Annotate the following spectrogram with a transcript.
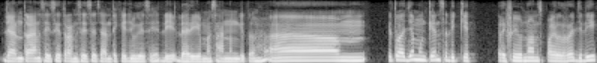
dan transisi-transisi cantiknya juga sih di, dari Mas Hanung gitu. Um, itu aja mungkin sedikit review non spoiler jadi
